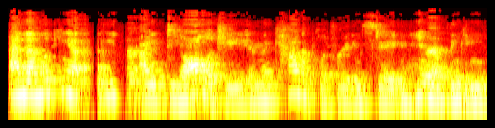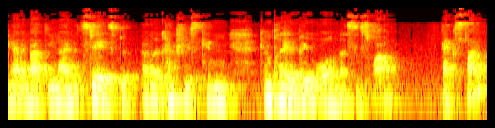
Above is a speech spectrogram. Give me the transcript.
And then looking at leader ideology in the counter-proliferating state. And here I'm thinking again about the United States, but other countries can, can play a big role in this as well. Next slide.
